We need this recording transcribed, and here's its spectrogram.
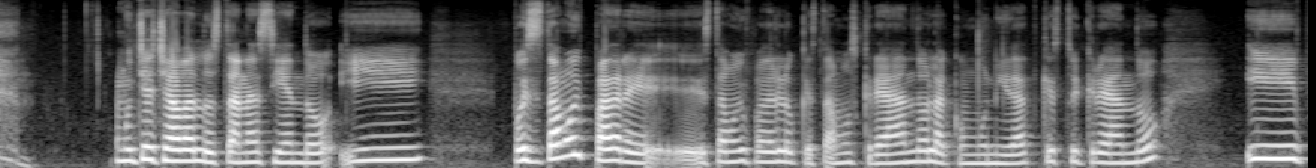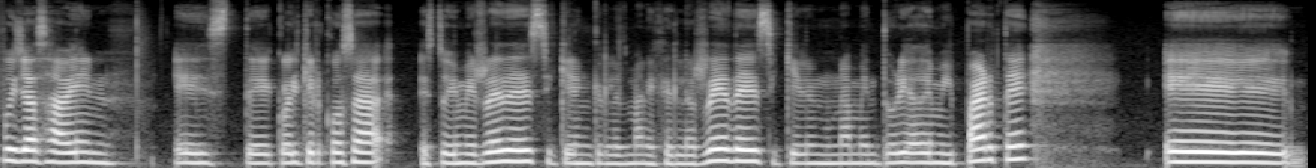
Muchas chavas lo están haciendo y pues está muy padre, está muy padre lo que estamos creando, la comunidad que estoy creando y pues ya saben, este, cualquier cosa, estoy en mis redes, si quieren que les maneje las redes, si quieren una mentoría de mi parte. Eh,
